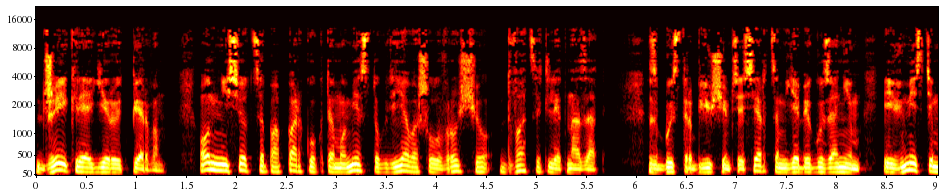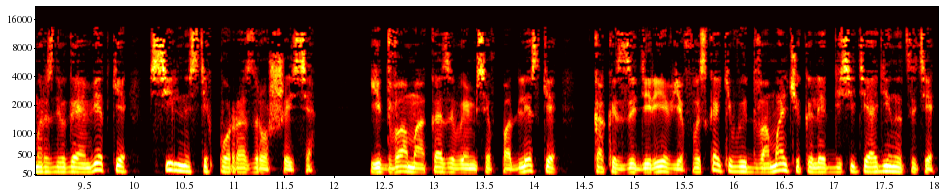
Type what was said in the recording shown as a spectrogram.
Джейк реагирует первым. Он несется по парку к тому месту, где я вошел в рощу 20 лет назад. С быстро бьющимся сердцем я бегу за ним, и вместе мы раздвигаем ветки, сильно с тех пор разросшиеся. Едва мы оказываемся в подлеске, как из-за деревьев выскакивают два мальчика лет десяти-одиннадцати.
